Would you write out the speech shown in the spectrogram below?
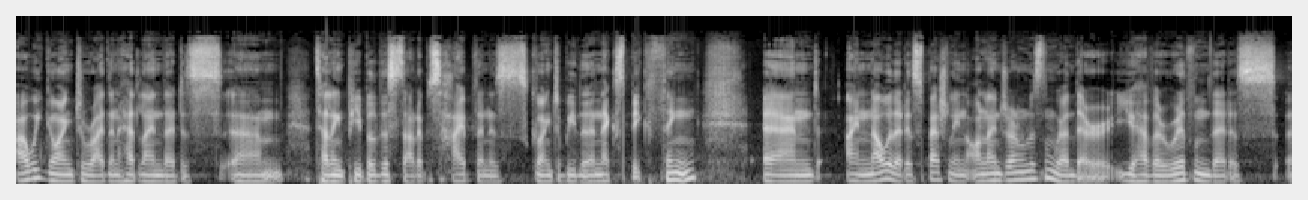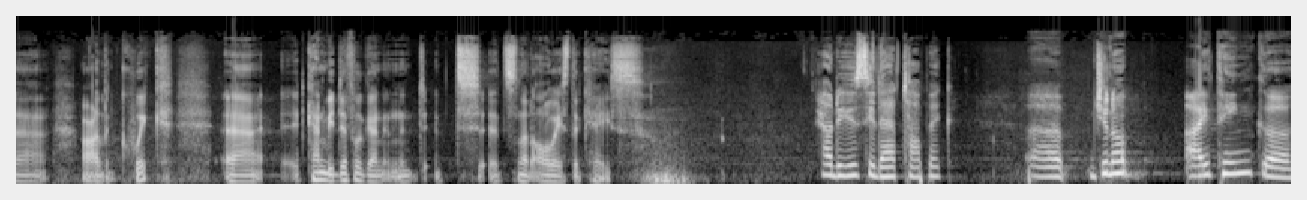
Are we going to write a headline that is um, telling people this startup is hyped and is going to be the next big thing? And I know that, especially in online journalism, where there you have a rhythm that is uh, rather quick, uh, it can be difficult and it, it, it's not always the case. How do you see that topic? Uh, you know, I think uh,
